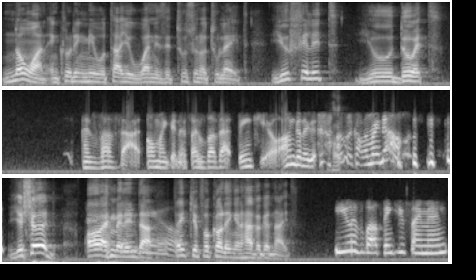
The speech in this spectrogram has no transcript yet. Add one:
No one, including me, will tell you when is it too soon or too late. You feel it, you do it. I love that. Oh my goodness, I love that. Thank you. I'm gonna oh. I'm gonna call him right now. you should. All right, Melinda. Thank you. Thank you for calling and have a good night. You as well. Thank you, Simon.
